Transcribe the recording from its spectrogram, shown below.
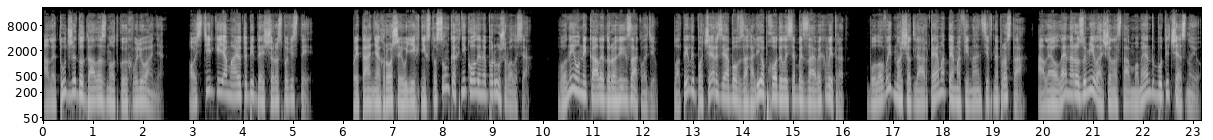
Але тут же додала з ноткою хвилювання. Ось тільки я маю тобі дещо розповісти. Питання грошей у їхніх стосунках ніколи не порушувалося. Вони уникали дорогих закладів, платили по черзі або взагалі обходилися без зайвих витрат. Було видно, що для Артема тема фінансів непроста, але Олена розуміла, що настав момент бути чесною.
